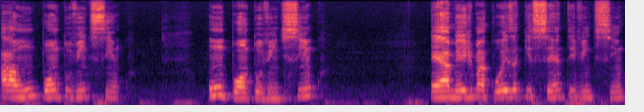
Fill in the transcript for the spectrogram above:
a 1,25. 1,25 é a mesma coisa que 125%.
